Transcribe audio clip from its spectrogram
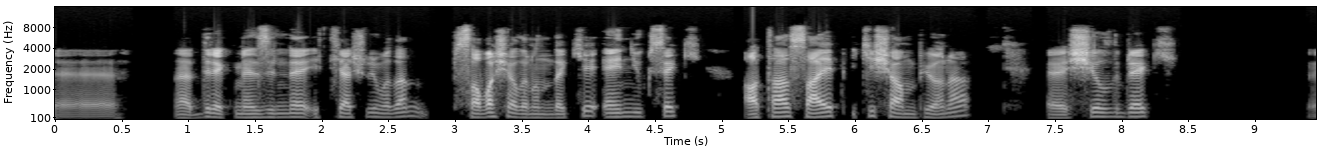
e, yani direkt menziline ihtiyaç duymadan savaş alanındaki en yüksek atağa sahip iki şampiyona e, Shield Break e,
